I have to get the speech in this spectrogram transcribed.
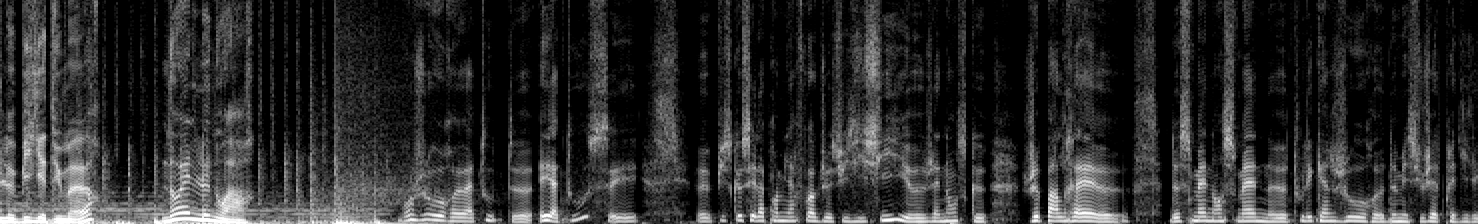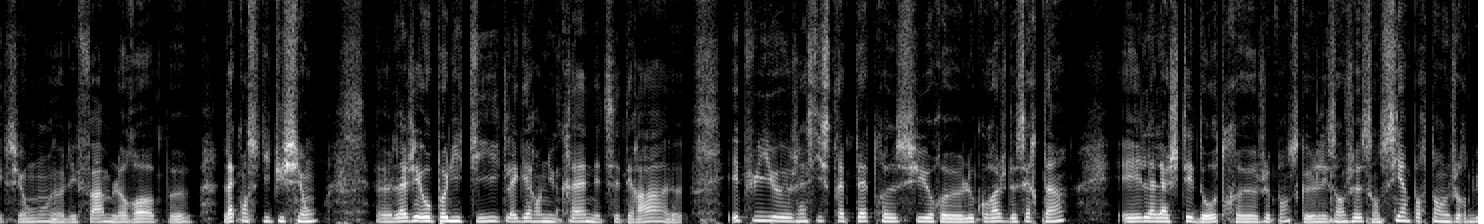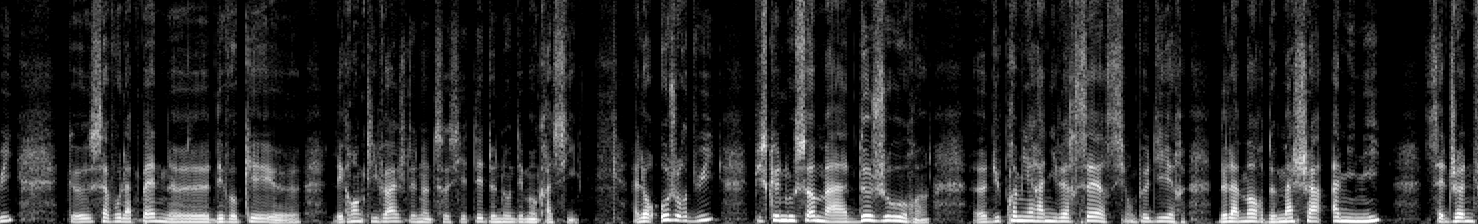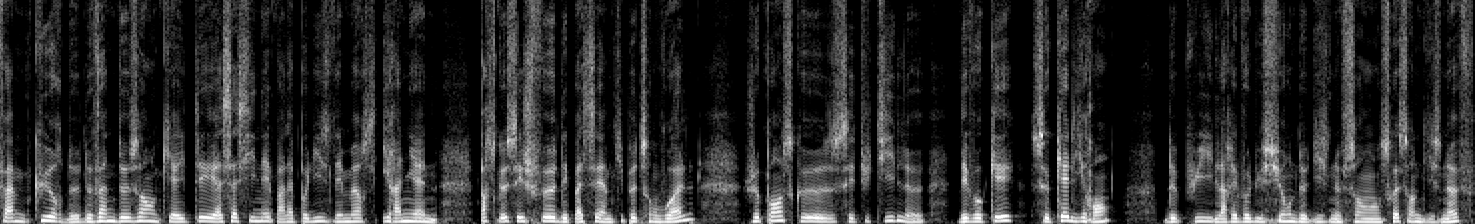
Le billet d'humeur, Noël Lenoir. Bonjour euh, à toutes euh, et à tous. Et euh, puisque c'est la première fois que je suis ici, j'annonce que je parlerai de semaine en semaine, tous les 15 jours, de mes sujets de prédilection les femmes, l'Europe, la Constitution, la géopolitique, la guerre en Ukraine, etc. Et puis j'insisterai peut-être sur le courage de certains et la lâcheté d'autres. Je pense que les enjeux sont si importants aujourd'hui que ça vaut la peine d'évoquer les grands clivages de notre de nos démocraties. Alors aujourd'hui, puisque nous sommes à deux jours euh, du premier anniversaire, si on peut dire, de la mort de Masha Amini, cette jeune femme kurde de 22 ans qui a été assassinée par la police des mœurs iraniennes parce que ses cheveux dépassaient un petit peu de son voile, je pense que c'est utile euh, d'évoquer ce qu'est l'Iran depuis la révolution de 1979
